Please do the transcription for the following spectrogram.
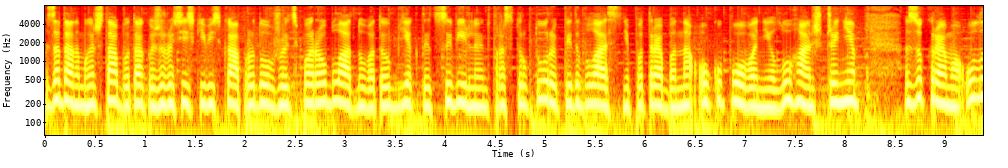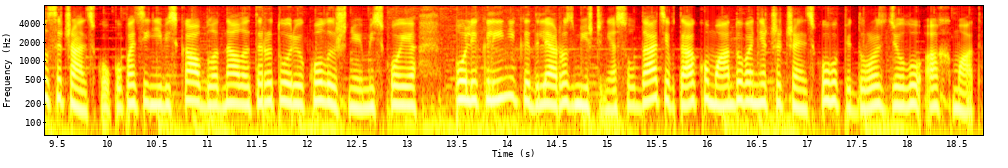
За даними генштабу, також російські війська продовжують переобладнувати об'єкти цивільної інфраструктури під власні потреби на окупованій Луганщині. Зокрема, у Лисичанську окупаційні війська обладнали територію колишньої міської поліклініки для розміщення солдатів та командування чеченського підрозділу Ахмат.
